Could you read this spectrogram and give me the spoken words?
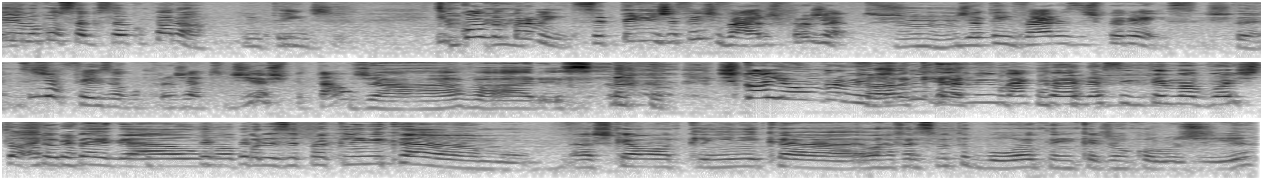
e não consegue se recuperar. Entendi. E conta pra mim, você tem, já fez vários projetos, uhum. já tem várias experiências. Tem. Você já fez algum projeto de hospital? Já, vários. Escolhe um pra mim, claro conta um pra é. mim bacana, assim, que tem uma boa história. Deixa eu pegar uma, por exemplo, a Clínica Amo. Acho que é uma clínica, é uma referência muito boa, uma clínica de oncologia.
